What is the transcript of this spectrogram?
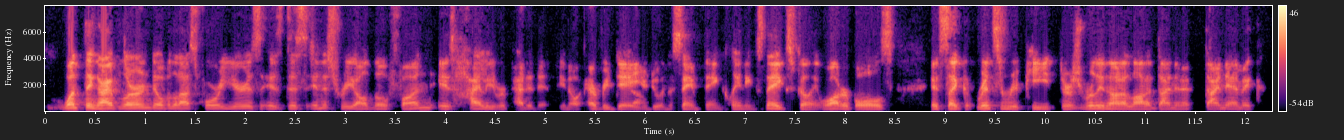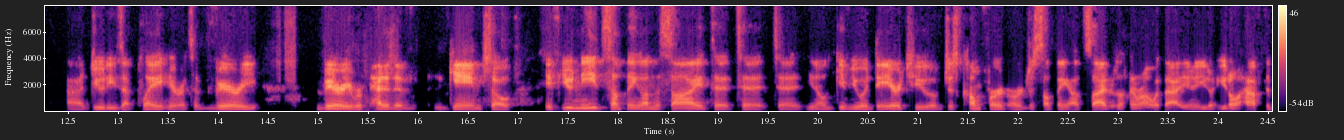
one thing I've learned over the last four years is this industry, although fun, is highly repetitive. You know, every day you're doing the same thing, cleaning snakes, filling water bowls. It's like rinse and repeat. There's really not a lot of dynamic dynamic uh, duties at play here. It's a very, very repetitive game. So if you need something on the side to to to you know give you a day or two of just comfort or just something outside, there's nothing wrong with that. You know, you don't you don't have to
